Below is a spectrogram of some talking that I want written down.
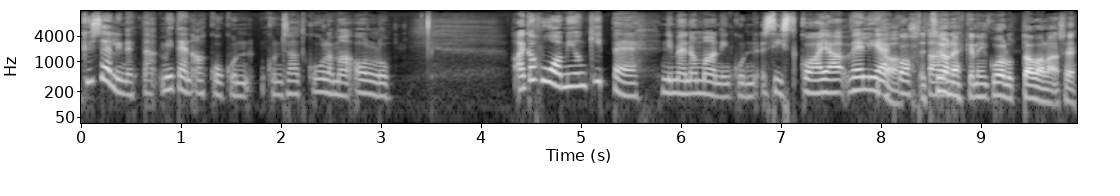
kyselin, että miten Aku, kun, kun sä oot kuulemma ollut aika huomion kipeä nimenomaan niin kuin siskoa ja veljeä Joo, kohtaan. Et se on ehkä niin kuin ollut tavallaan se,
